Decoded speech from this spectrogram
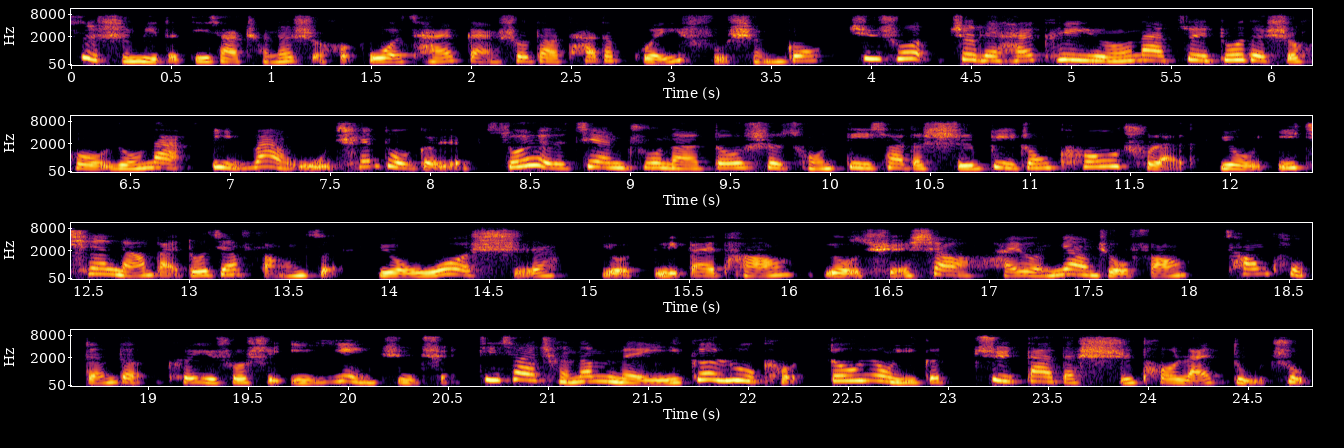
四十米的地下城的时候，我才感受到它的鬼斧神工。据说这里还可以容纳最多的时候容纳一万五千多个人。所有的建筑呢，都是从地下的石壁中抠出来的，有一千两百多间房子，有卧室。有礼拜堂，有学校，还有酿酒房、仓库等等，可以说是一应俱全。地下城的每一个入口都用一个巨大的石头来堵住，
